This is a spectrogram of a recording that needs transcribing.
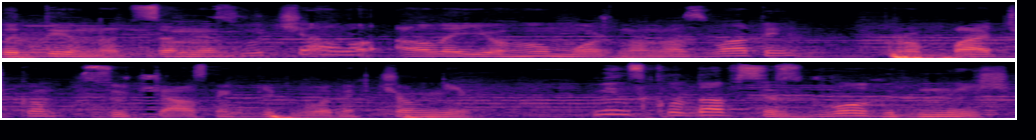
би дивно це не звучало, але його можна назвати пробатьком сучасних підводних човнів. Він складався з двох днищ,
